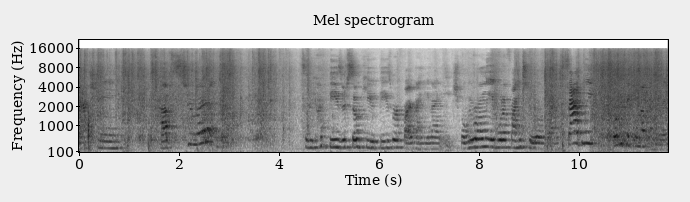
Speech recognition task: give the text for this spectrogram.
matching cups to it. So we got these, they're so cute. These were $5.99 each, but we were only able to find two of them. Sadly, but we picked them up anyway.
